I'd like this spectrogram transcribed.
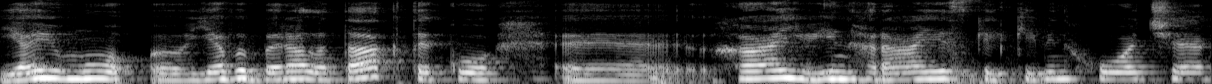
я йому е, я вибирала тактику, е, хай він грає, скільки він хоче.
